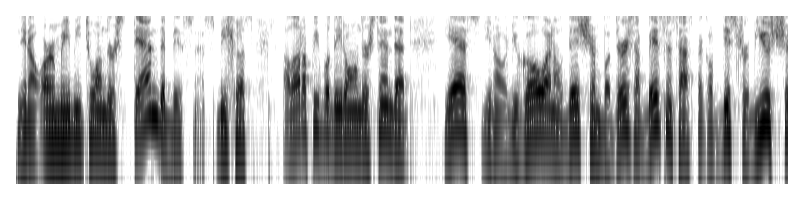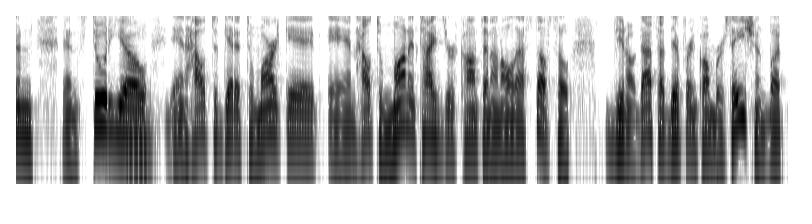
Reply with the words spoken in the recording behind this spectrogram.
you know or maybe to understand the business because a lot of people they don't understand that yes you know you go and audition but there's a business aspect of distribution and studio and how to get it to market and how to monetize your content and all that stuff. So you know that's a different conversation but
